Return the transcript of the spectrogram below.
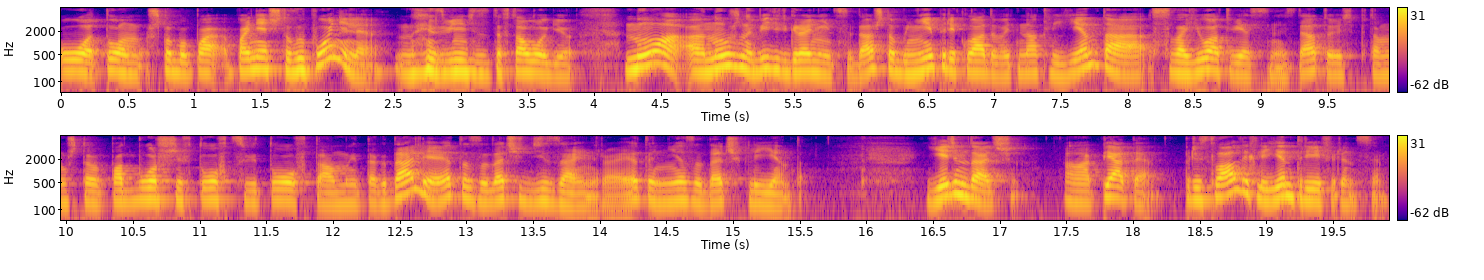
о том, чтобы по понять, что вы поняли, извините за тавтологию, но а, нужно видеть границы, да, чтобы не перекладывать на клиента свою ответственность, да, то есть потому что подбор шрифтов, цветов там и так далее, это задача дизайнера, это не задача клиента. Едем дальше. А, пятое. Прислал ли клиент референсы?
